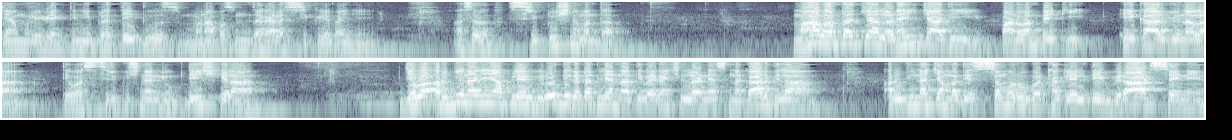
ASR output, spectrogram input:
त्यामुळे व्यक्तीने प्रत्येक दिवस मनापासून जगायला शिकले पाहिजे. असं श्रीकृष्ण म्हणतात. महाभारताच्या लढाईच्या आधी पांडवांपैकी एका अर्जुनाला तेव्हा श्रीकृष्णांनी उपदेश केला. जेव्हा अर्जुनाने आपल्या विरोधी गटातल्या नातेवाईकांशी लढण्यास नकार दिला अर्जुनाच्या मते समोर उभं ठाकलेले ते विराट सैन्य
